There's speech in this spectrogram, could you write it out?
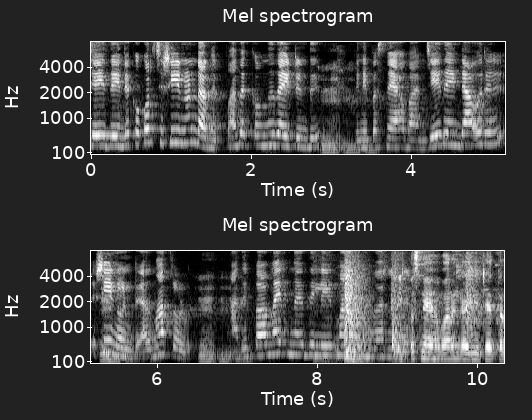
ചെയ്തതിന്റെ ഒക്കെ കുറച്ച് ക്ഷീണം ഉണ്ടായിരുന്നു ഇപ്പൊ അതൊക്കെ ഒന്ന് ഇതായിട്ടുണ്ട്. പിന്നെ ഇപ്പൊ സ്നേഹപാനം ചെയ്തതിന്റെ ആ ഒരു ക്ഷീണമുണ്ട്. അത് മാത്രമേ ഉള്ളൂ. അതിപ്പോ ആ മരുന്ന് ഇതിൽ മാറും പറഞ്ഞിട്ട്. സ്നേഹപാനം കഴിഞ്ഞിട്ട് എത്ര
